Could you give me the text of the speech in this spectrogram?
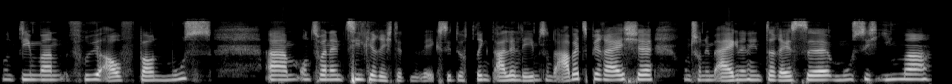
und die man früh aufbauen muss ähm, und zwar in einem zielgerichteten Weg. Sie durchdringt alle Lebens- und Arbeitsbereiche und schon im eigenen Interesse muss ich immer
